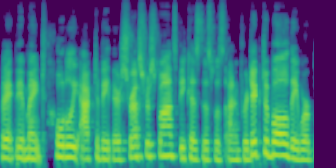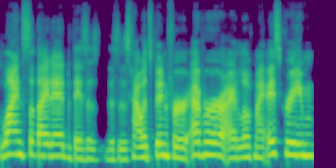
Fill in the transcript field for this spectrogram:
But it might totally activate their stress response because this was unpredictable. They were blindsided. This is this is how it's been forever. I love my ice cream.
